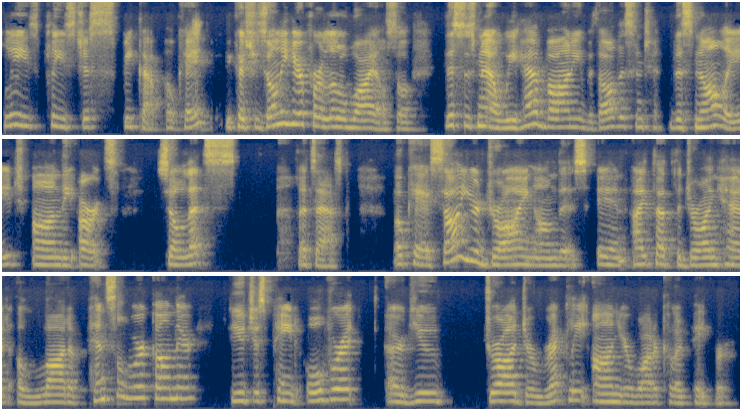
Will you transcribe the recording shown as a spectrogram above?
please, please just speak up, okay? Because she's only here for a little while. So this is now we have Bonnie with all this this knowledge on the arts. So let's let's ask. Okay, I saw your drawing on this, and I thought the drawing had a lot of pencil work on there. Do you just paint over it, or do you draw directly on your watercolor paper?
